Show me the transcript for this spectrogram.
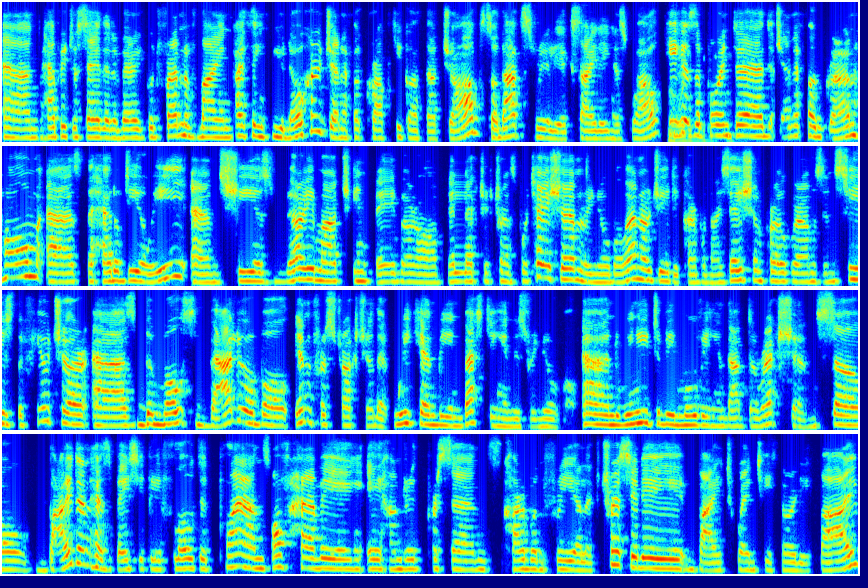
And happy to say that a very good friend of mine, I think you know her, Jennifer Kropke, got that job. So that's really exciting as well. He mm-hmm. has appointed Jennifer Granholm as the head of DOE, and she is very much in favor of electric transportation, renewable energy, decarbonization programs, and sees the future as the most valuable infrastructure that we can be investing in is renewable. And we need to be moving in that direction. So by Biden has basically floated plans of having 100% carbon free electricity by 2035,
